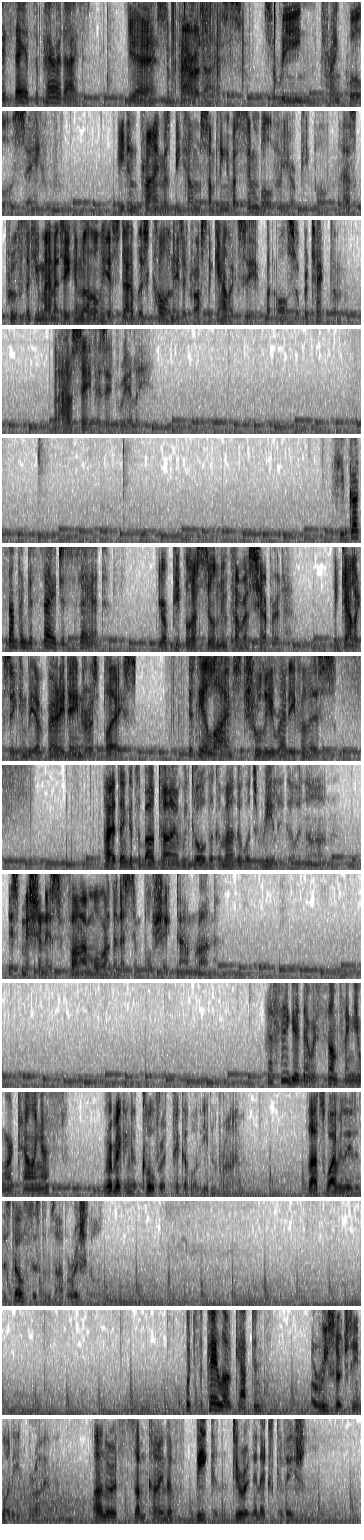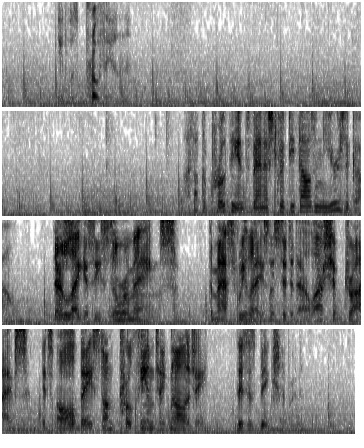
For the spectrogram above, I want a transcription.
They say it's a paradise. Yes, a paradise. Serene, tranquil, safe. Eden Prime has become something of a symbol for your people, as proof that humanity can not only establish colonies across the galaxy, but also protect them. But how safe is it really? If you've got something to say, just say it. Your people are still newcomers, Shepard. The galaxy can be a very dangerous place. Is the Alliance truly ready for this? I think it's about time we told the Commander what's really going on. This mission is far more than a simple shakedown run. I figured there was something you weren't telling us. We're making a covert pickup on Eden Prime. That's why we needed the stealth systems operational. What's the payload, Captain? A research team on Eden Prime unearthed some kind of beacon during an excavation. It was Prothean. I thought the Protheans vanished 50,000 years ago. Their legacy still remains. The mass relays, the Citadel, our ship drives. It's all based on Prothean technology. This is big, Shepard.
